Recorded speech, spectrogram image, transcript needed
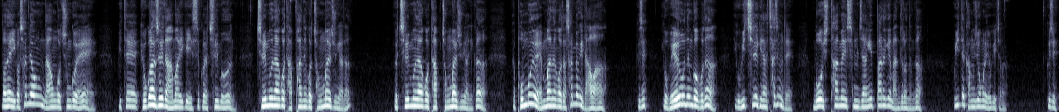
너네 이거 설명 나온 거 준 거에 밑에 교과서에도 아마 이게 있을 거야. 질문. 질문하고 답하는 거 정말 중요하다. 질문하고 답 정말 중요하니까 본문에 웬만한 거 다 설명이 나와. 그지? 이거 외우는 것보다 이거 위치를 그냥 찾으면 돼. 무엇이 탐의 심장이 빠르게 만들었는가? 뭐 이때 강조문에 여기 있잖아. 그지?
